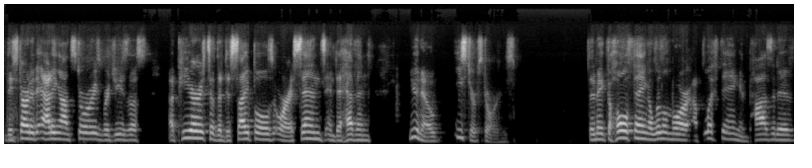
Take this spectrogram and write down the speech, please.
They started adding on stories where Jesus appears to the disciples or ascends into heaven, you know, Easter stories. That make the whole thing a little more uplifting and positive,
